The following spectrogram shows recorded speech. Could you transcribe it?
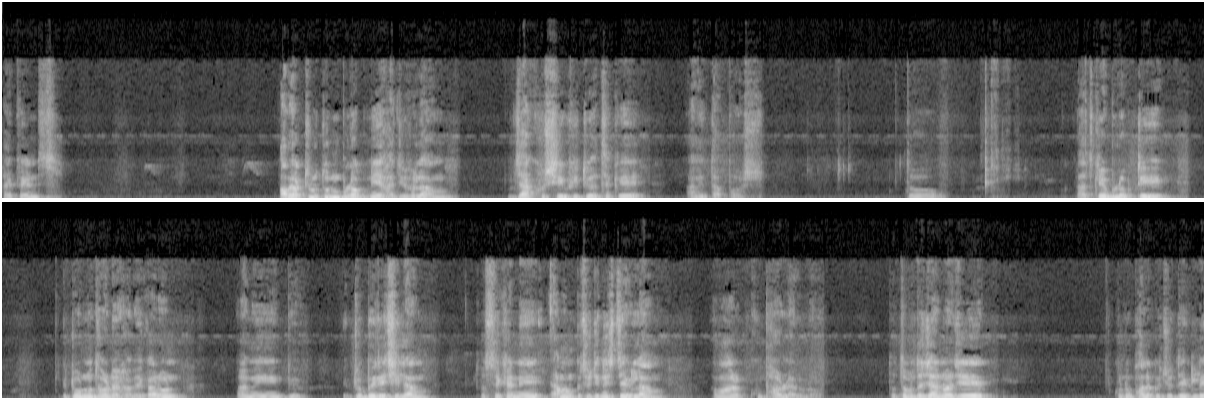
হাই ফ্রেন্ডস আবার একটা নতুন ব্লগ নিয়ে হাজির হলাম যা খুশি ভিডিও থেকে আমি তাপস। তো আজকের ব্লগটি একটু অন্য ধরনের হবে, কারণ আমি একটু বেরিয়েছিলাম, তো সেখানে এমন কিছু জিনিস দেখলাম, আমার খুব ভালো লাগল। তো তোমরা তো জানো যে কোনো ভালো কিছু দেখলে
